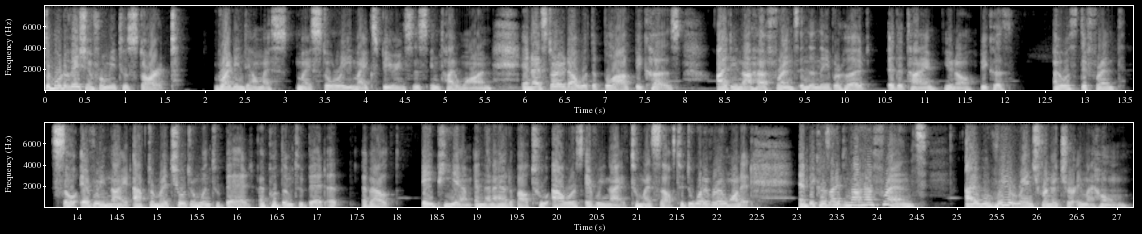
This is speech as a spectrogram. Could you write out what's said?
the motivation for me to start writing down my my story, my experiences in Taiwan. And I started out with the blog because I did not have friends in the neighborhood at the time, you know, because I was different. So every night after my children went to bed, I put them to bed at about 8 p.m. And then I had about two hours every night to myself to do whatever I wanted. And because I did not have friends, I would rearrange furniture in my home.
